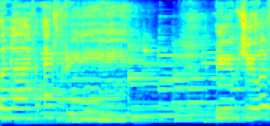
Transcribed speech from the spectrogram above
alive and free. If you have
